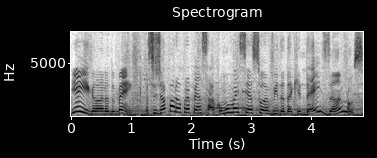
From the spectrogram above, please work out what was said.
E aí, galera do bem? Você já parou para pensar como vai ser a sua vida daqui 10 anos?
